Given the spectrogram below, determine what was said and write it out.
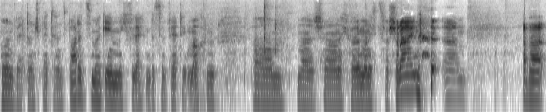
und werde dann später ins Badezimmer gehen, mich vielleicht ein bisschen fertig machen. Ähm, mal schauen, ich will immer nichts verschreien. ähm, aber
